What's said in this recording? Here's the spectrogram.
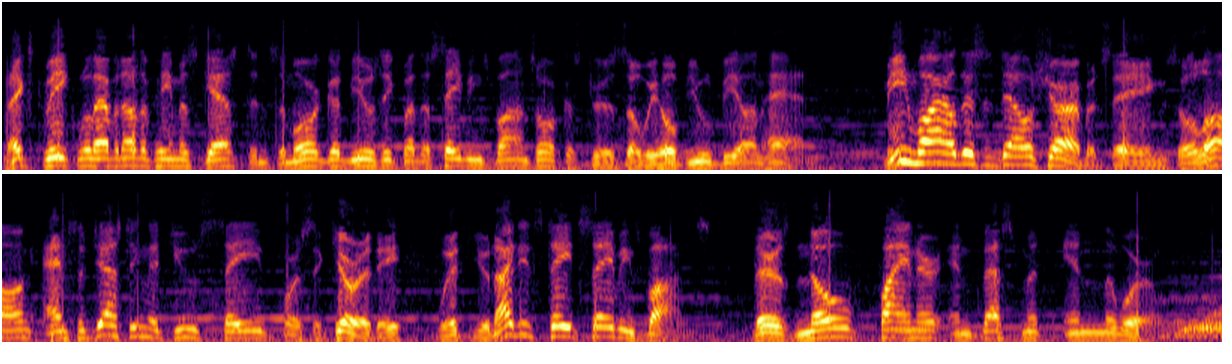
Next week, we'll have another famous guest and some more good music by the Savings Bonds Orchestra, so we hope you'll be on hand. Meanwhile, this is Del Sharbutt saying so long and suggesting that you save for security with United States Savings Bonds. There's no finer investment in the world.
